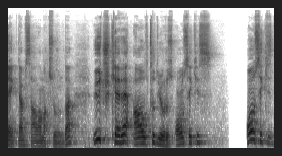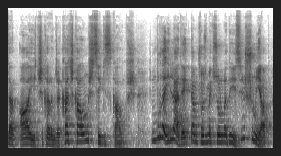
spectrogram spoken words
denklem sağlamak zorunda. 3 kere 6 diyoruz 18. 18'den a'yı çıkarınca kaç kalmış? 8 kalmış. Şimdi burada illa denklem çözmek zorunda değilsin. Şunu yap.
